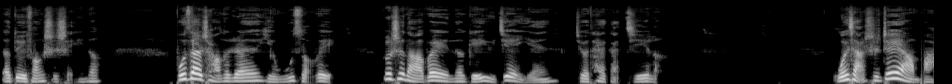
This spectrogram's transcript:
那对方是谁呢？不在场的人也无所谓。若是哪位能给予谏言，就太感激了。我想是这样吧，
